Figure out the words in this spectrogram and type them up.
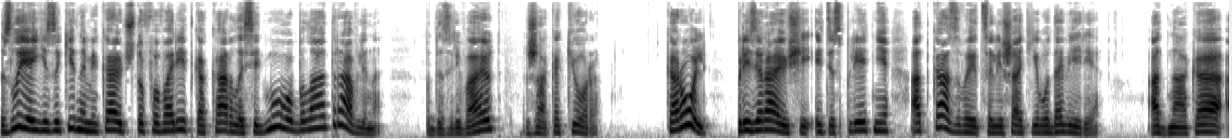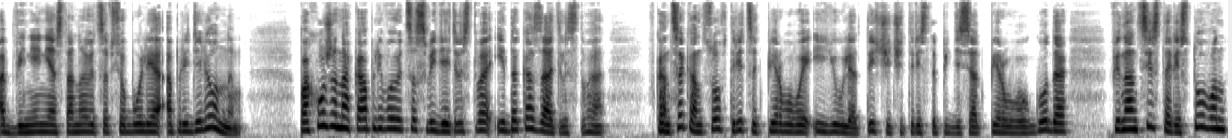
Злые языки намекают, что фаворитка Карла VII была отравлена. Подозревают Жака Кёра. Король, презирающий эти сплетни, отказывается лишать его доверия. Однако обвинение становится все более определенным. Похоже, накапливаются свидетельства и доказательства – в конце концов, 31 июля 1451 года финансист арестован,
